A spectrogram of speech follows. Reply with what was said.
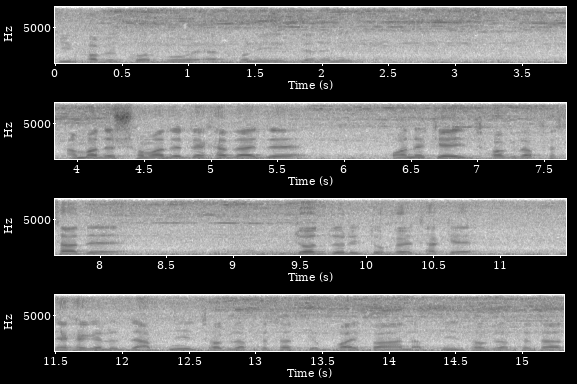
কীভাবে করব এখনই জেনে নিই। আমাদের সমাজে দেখা যায় যে অনেকেই ঝগড়া ফেসাদে জর্জরিত হয়ে থাকে। দেখা গেল যে আপনি ঝগড়া ফেসাদকে ভয় পান, আপনি ঝগড়া ফেসাদ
